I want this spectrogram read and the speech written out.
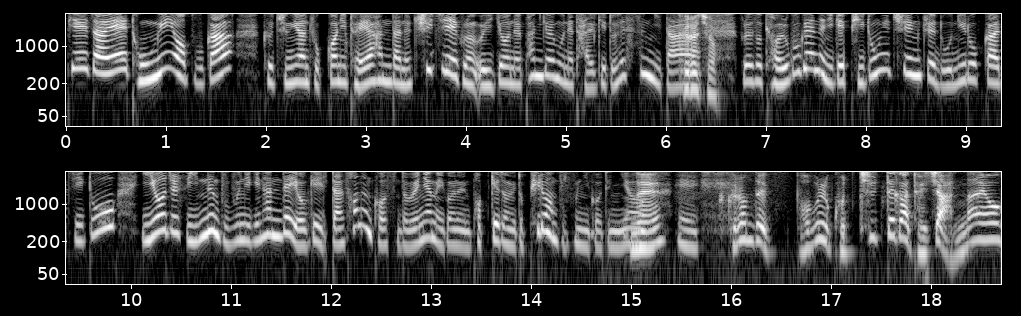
피해자의 동의 여부가 그 중요한 조건이 돼야 한다는 취지의 그런 의견을 판결문에 달기도 했습니다. 그렇죠. 그래서 결국에는 이게 비동의 추행죄 논의로까지도 이어질 수 있는 부분 이긴 한데 여기에 일단 선은 그었습니다. 왜냐하면 이거는 법 개정이 또 필요한 부분이거든요. 네. 네. 그런데 법을 고칠 때가 되지 않나요?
